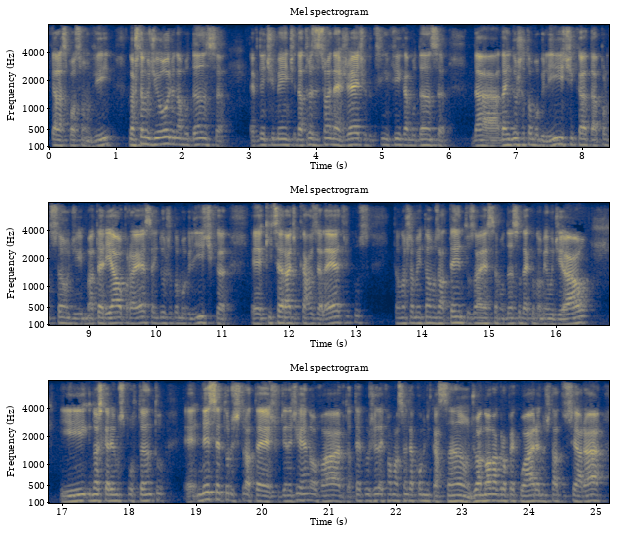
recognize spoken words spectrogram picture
que elas possam vir. Nós estamos de olho na mudança, evidentemente, da transição energética, do que significa a mudança da, da indústria automobilística, da produção de material para essa indústria automobilística, é, que será de carros elétricos. Então, nós também estamos atentos a essa mudança da economia mundial. E nós queremos, portanto, é, nesse setor estratégico de energia renovável, da tecnologia da informação e da comunicação, de uma nova agropecuária no estado do Ceará,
